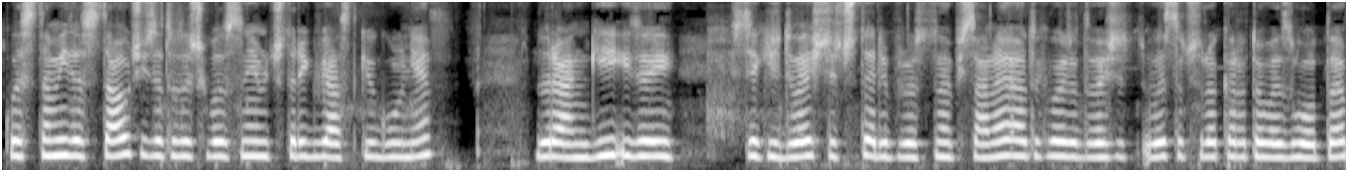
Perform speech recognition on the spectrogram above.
questami do stał, czyli za to też chyba dostaniemy 4 gwiazdki ogólnie do rangi. I tutaj jest jakieś 24 po prostu napisane, ale to chyba, że 20 24 karatowe złote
